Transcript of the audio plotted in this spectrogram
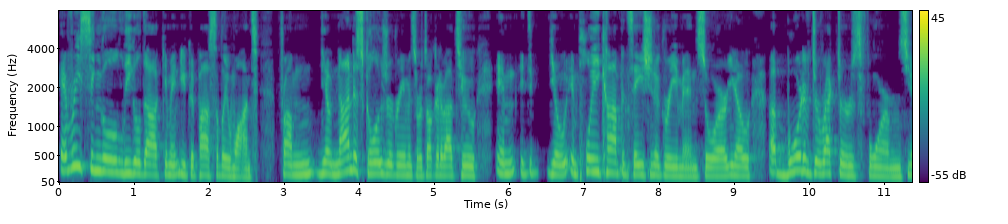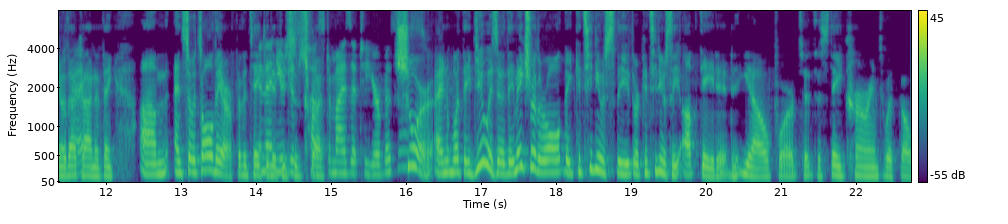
every single legal document you could possibly want from, you know, non-disclosure agreements we're talking about to, in, you know, employee compensation agreements or, you know, a board of directors forms, you know, okay. that kind of thing. Um, and so it's all there for the taking if you, you subscribe customize it to your business? Sure. And what they do is they make sure they're all they continuously they're continuously updated, you know, for to, to stay current with the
